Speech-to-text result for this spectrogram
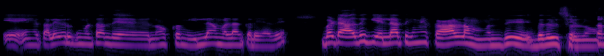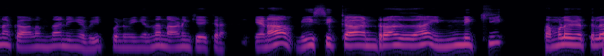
எ- எங்க தலைவருக்கு மட்டும் அந்த நோக்கம் இல்லாமலாம் கிடையாது. பட் அதுக்கு எல்லாத்துக்குமே காலம் வந்து பதில் சொல்லும். எத்தனை காலம் தான் நீங்க வெயிட் பண்ணுவீங்கன்னு தான் நானும் கேக்குறேன் ஏன்னா விசிகான்றதுதான் இன்னைக்கு தமிழகத்துல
